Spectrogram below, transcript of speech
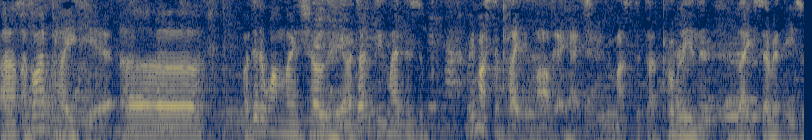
Um, have I played here? Uh, I did a one-man show here. I don't think Madness. Have, we must have played in Margate actually. We must have done probably in the late seventies.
